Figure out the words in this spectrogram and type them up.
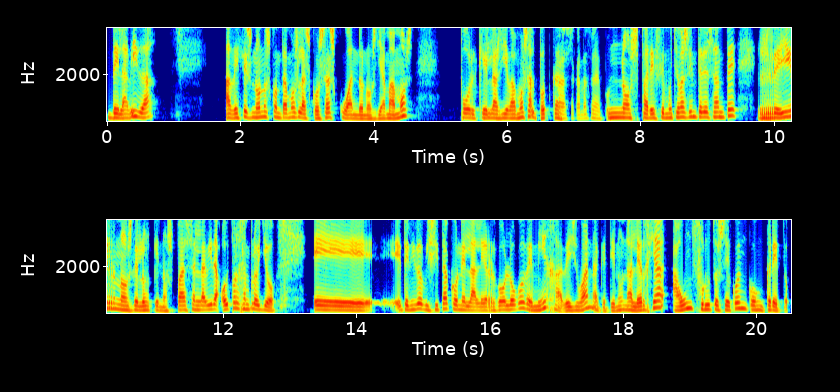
de la vida, a veces no nos contamos las cosas cuando nos llamamos porque las llevamos al podcast. Nos parece mucho más interesante reírnos de lo que nos pasa en la vida. Hoy, por ejemplo, yo eh, he tenido visita con el alergólogo de mi hija, de Joana, que tiene una alergia a un fruto seco en concreto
